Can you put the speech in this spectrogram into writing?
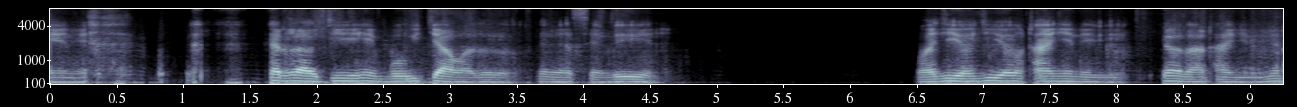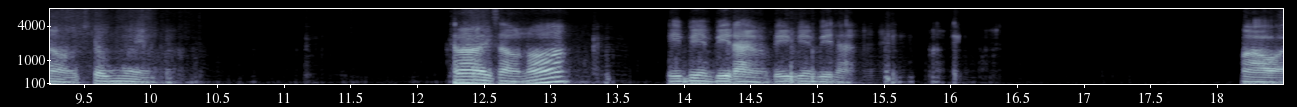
င်းနေခက်တော့ကြည့်ရင်ပိုပြီးကြာပါဆိုတော့နည်းနည်းဆင်းပြီးနေမကြည့်အောင်ကြည့်အောင်ထိုင်နေနေပြီပြောတာထိုင်နေမျက်နှာကိုချုံမွေးခဏလေးဆောင်နော်ဘေးပင်ပေးထိုင်မယ်ဘေးပင်ပေးထိုင်မယ်မှာပါ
